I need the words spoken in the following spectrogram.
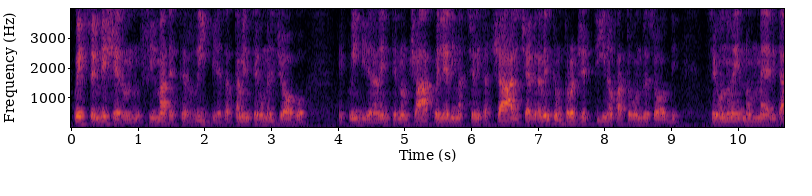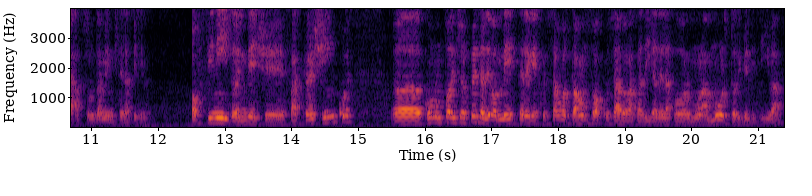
Questo invece il filmato è terribile, esattamente come il gioco e quindi veramente non ha quelle animazioni facciali, cioè veramente un progettino fatto con due soldi, secondo me non merita assolutamente la pena. Ho finito invece Far Cry 5 Uh, con un po' di sorpresa devo ammettere che questa volta ho un po' accusato la fatica della formula molto ripetitiva.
